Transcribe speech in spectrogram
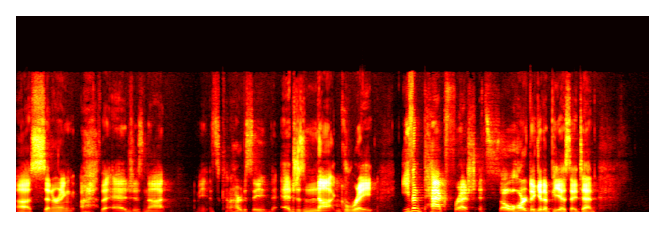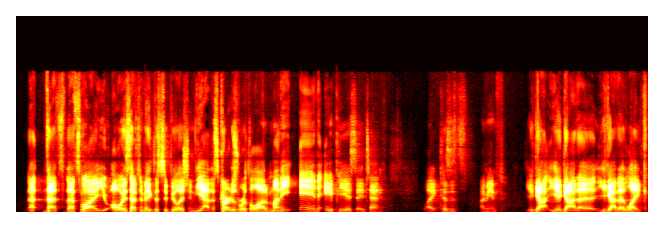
Uh, centering, uh, the edge is not, I mean, it's kind of hard to see. The edge is not great. Even pack fresh, it's so hard to get a PSA 10. That, that's that's why you always have to make the stipulation. Yeah, this card is worth a lot of money in a PSA 10. Like, cause it's, I mean, you got, you gotta, you gotta like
